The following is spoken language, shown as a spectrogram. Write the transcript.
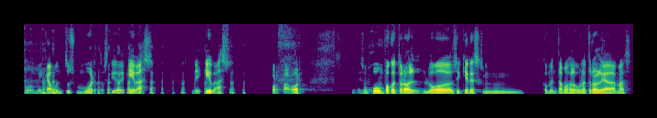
Como me cago en tus muertos, tío. ¿De qué vas? ¿De qué vas? Por favor. Es un juego un poco troll. Luego, si quieres, mm, comentamos alguna troleada más.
